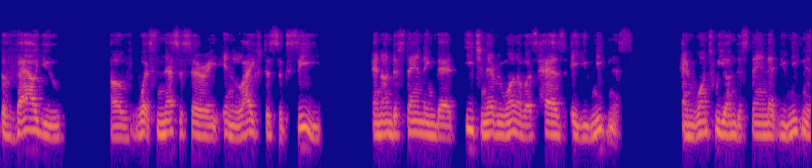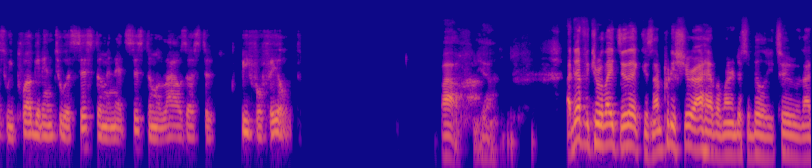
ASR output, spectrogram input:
the value of what's necessary in life to succeed and understanding that each and every one of us has a uniqueness. And once we understand that uniqueness, we plug it into a system, and that system allows us to be fulfilled. Wow. Yeah. I definitely can relate to that because I'm pretty sure I have a learning disability too, and I,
